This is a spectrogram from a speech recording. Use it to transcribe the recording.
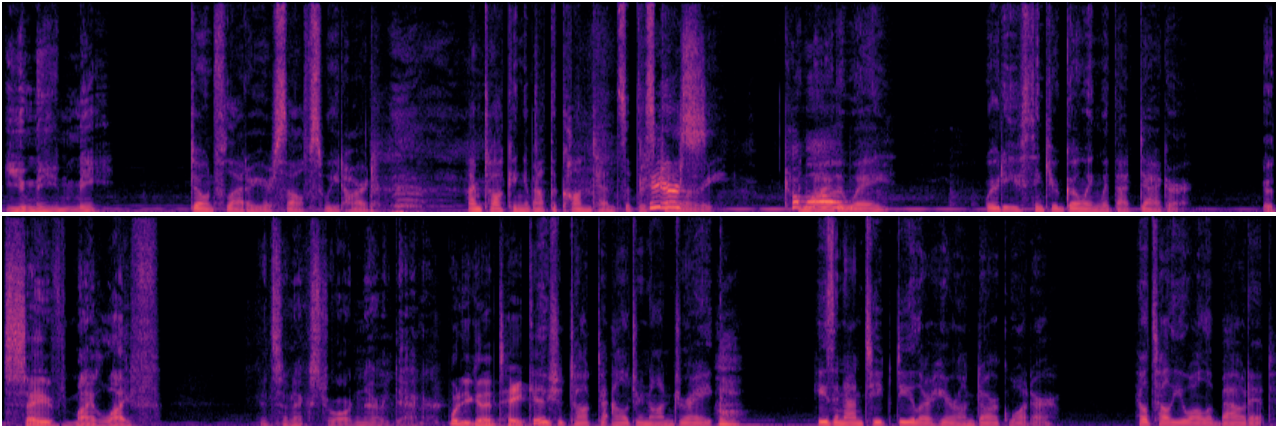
You mean me? Don't flatter yourself, sweetheart. I'm talking about the contents of this Pierce, gallery. Come on. and by the way, where do you think you're going with that dagger? It saved my life. It's an extraordinary dagger. What are you gonna take it? You should talk to Algernon Drake. He's an antique dealer here on Darkwater. He'll tell you all about it.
